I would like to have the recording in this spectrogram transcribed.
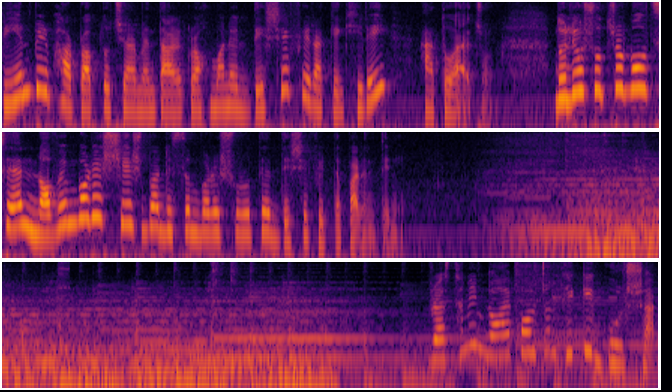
বিএনপির ভারপ্রাপ্ত চেয়ারম্যান তারেক রহমানের দেশে ফেরাকে ঘিরেই এত আয়োজন। দলীয় সূত্র বলছে, নভেম্বরের শেষ বা ডিসেম্বরের শুরুতে দেশে ফিরতে পারেন তিনি। রাজধানীর নয়াপল্টন থেকে গুলশান,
